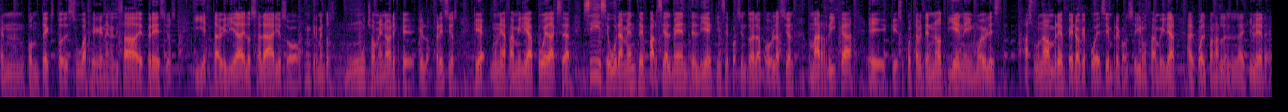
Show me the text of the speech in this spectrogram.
en un contexto de suba generalizada de precios y estabilidad de los salarios o incrementos mucho menores que, los precios, que una familia pueda acceder. Sí, seguramente el 10-15% de la población más rica eh, que supuestamente no tiene inmuebles a su nombre, pero que puede siempre conseguir un familiar al cual ponerle el alquiler,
